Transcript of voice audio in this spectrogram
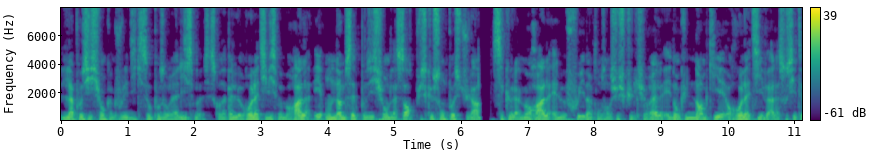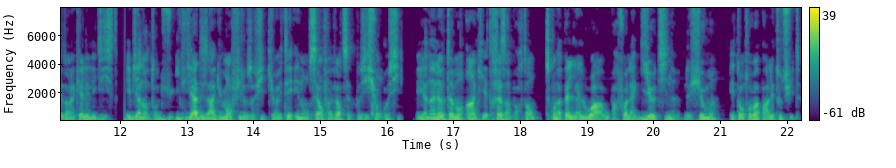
la position, comme je vous l'ai dit, qui s'oppose au réalisme, c'est ce qu'on appelle le relativisme moral, et on nomme cette position de la sorte puisque son postulat, c'est que la morale est le fruit d'un consensus culturel, et donc une norme qui est relative à la société dans laquelle elle existe. Et bien entendu, il y a des arguments philosophiques qui ont été énoncés en faveur de cette position aussi. Et il y en a notamment un qui est très important, ce qu'on appelle la loi ou parfois la guillotine de Hume, et dont on va parler tout de suite.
